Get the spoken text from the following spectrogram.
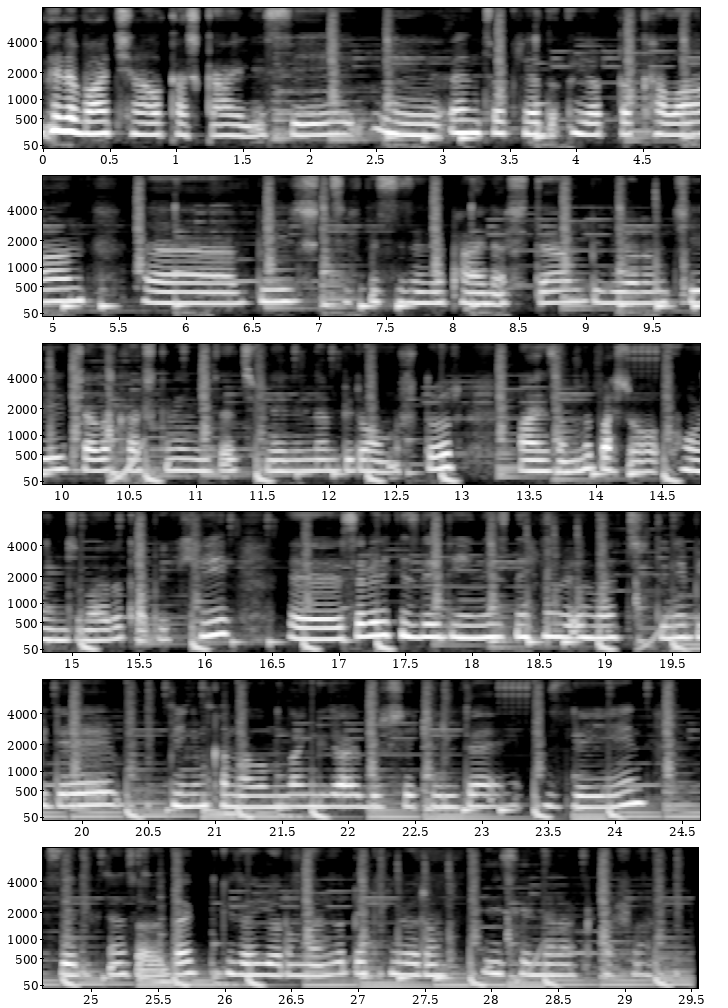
Merhaba Çıral Kaşk ailesi. Ee, en çok yad- yadda kalan e, bir çifti sizinle paylaştım. Biliyorum ki Çıral Kaşk'ın en güzel çiftlerinden biri olmuştur. Aynı zamanda baş oyuncuları tabii ki. Ee, severek izlediğiniz Nehmi ve Ömer çiftini bir de benim kanalımdan güzel bir şekilde izleyin. İzledikten sonra da güzel yorumlarınızı bekliyorum. İyi seyirler arkadaşlar.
